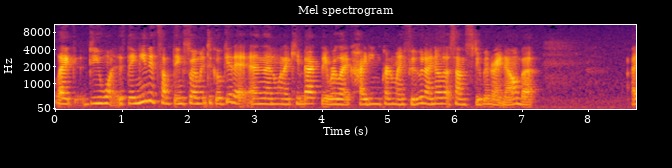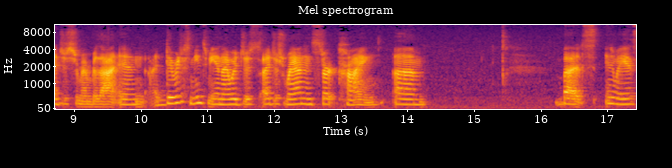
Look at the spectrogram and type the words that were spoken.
like, do you want, if they needed something, so I went to go get it, and then when I came back, they were, like, hiding part of my food. I know that sounds stupid right now, but I just remember that, and they were just mean to me, and I would just, I just ran and start crying. Um, but anyways,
